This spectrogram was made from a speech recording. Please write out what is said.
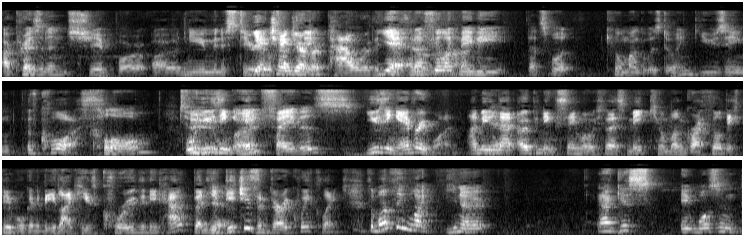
a presidentship or, or a new ministerial. Yeah, change over power. The Yeah, and I feel like maybe that's what Killmonger was doing, using of course, Klaue to Well, using earn ev- favors. using everyone. I mean, Yeah. that opening scene when we first meet Killmonger, I thought these people were going to be like his crew that he'd have, but he Yeah. ditches them very quickly. The one thing, like you know, I guess it wasn't.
